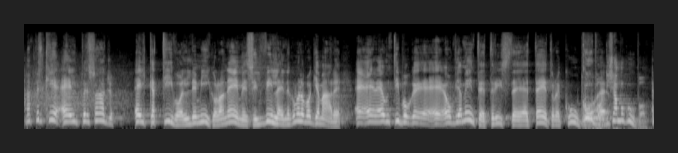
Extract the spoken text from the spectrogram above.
Ma perché è il personaggio, è il cattivo, è il nemico, la nemesi, il villain, come lo puoi chiamare? È, è- un tipo che è- ovviamente è triste, è tetro, è cupo. Cupo, è, diciamo cupo. è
